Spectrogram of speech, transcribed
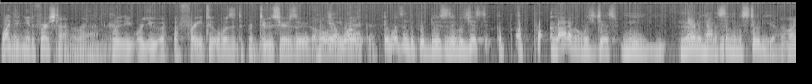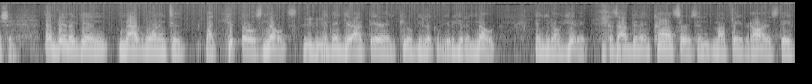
Why Yeah. didn't you the first time around? Were you, were you afraid to, or was it the producers holding yeah, you well, back? Or? it wasn't the producers. It was just a, a, a lot of it was just me learning how to sing in the studio. Oh, I see. And then again, not wanting to like hit those notes, Mhm. and then get out there and people be looking for you to hit a note, and you don't hit it. Because I've been in concerts and my favorite artists, they've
